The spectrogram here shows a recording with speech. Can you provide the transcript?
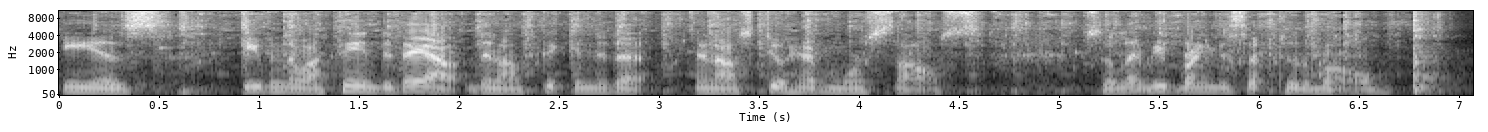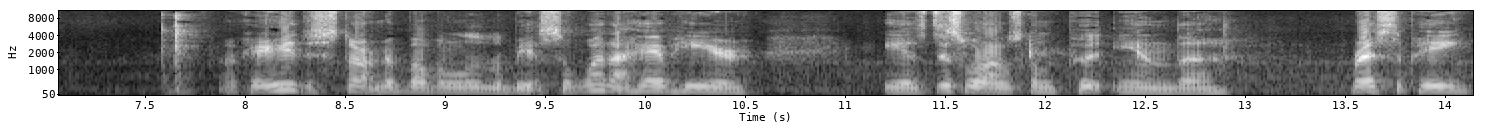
is, even though I thinned it out, then I'll thicken it up and I'll still have more sauce. So let me bring this up to the bowl. Okay, it's just starting to bubble a little bit. So what I have here is this is what I was going to put in the recipe.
